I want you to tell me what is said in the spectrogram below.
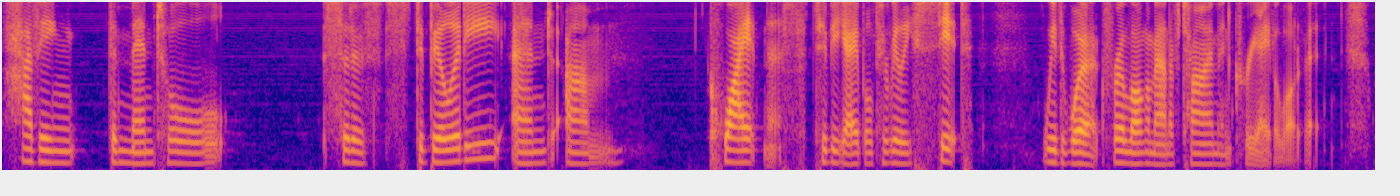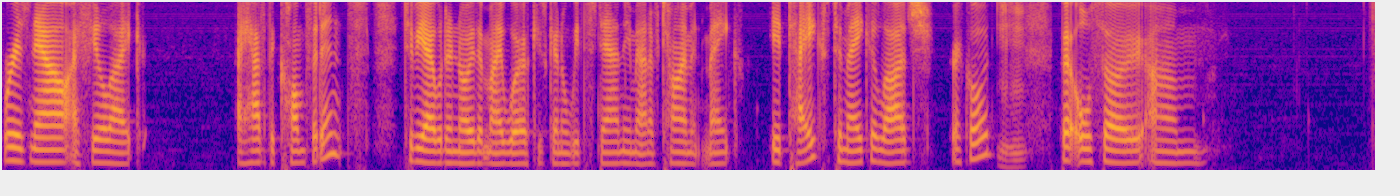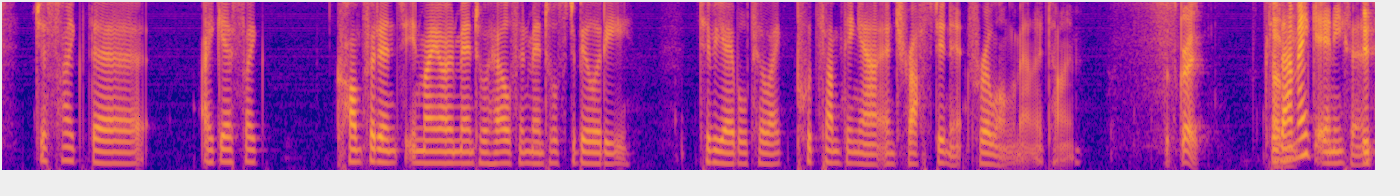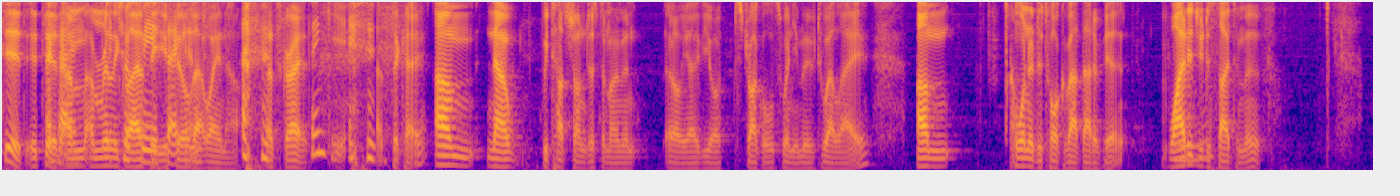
having the mental sort of stability and um, quietness to be able to really sit with work for a long amount of time and create a lot of it. Whereas now I feel like I have the confidence to be able to know that my work is going to withstand the amount of time it make it takes to make a large record, Mhm. but also um, just like the, I guess like confidence in my own mental health and mental stability to be able to like put something out and trust in it for a long amount of time. That's great. Did Um, that make any sense? It did. It did. Okay. I'm, I'm really glad that you feel that way now. That's great. Thank you. That's okay. Um, now we touched on just a moment earlier your struggles when you moved to LA. Um, I wanted to talk about that a bit. Why did you Mm-hmm. decide to move?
